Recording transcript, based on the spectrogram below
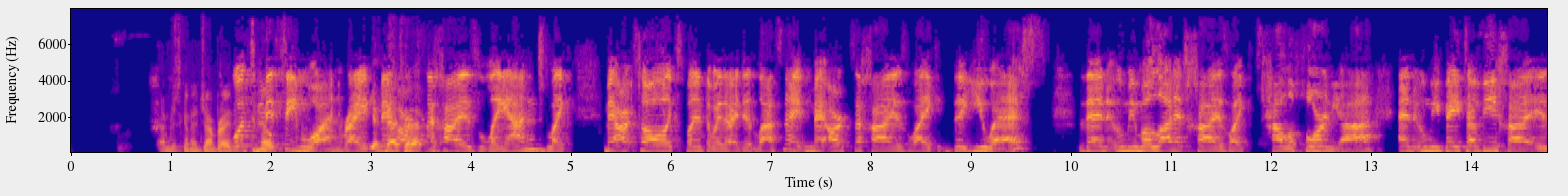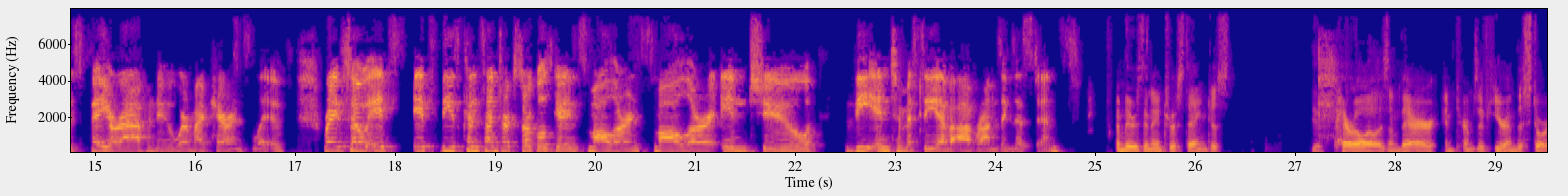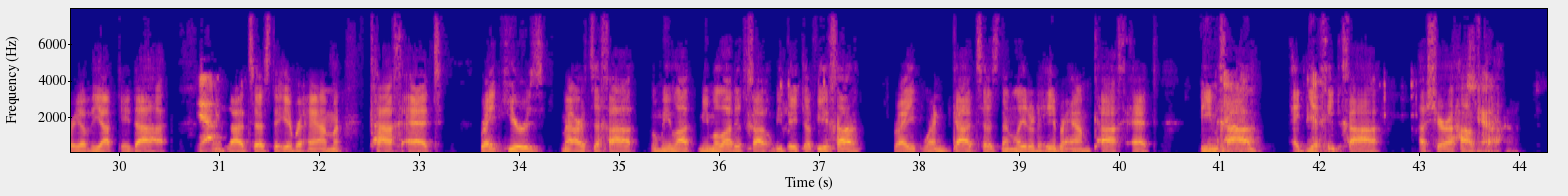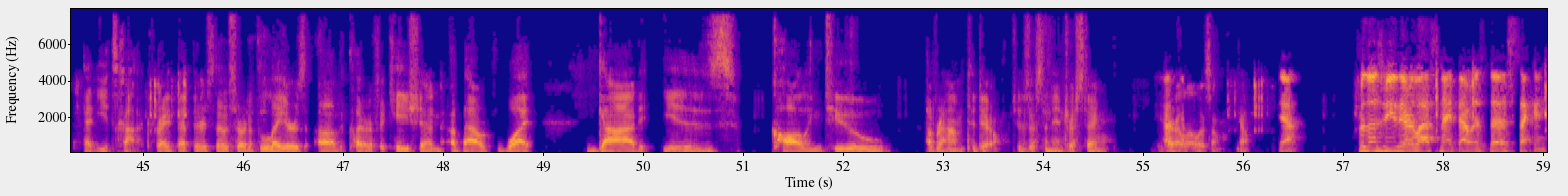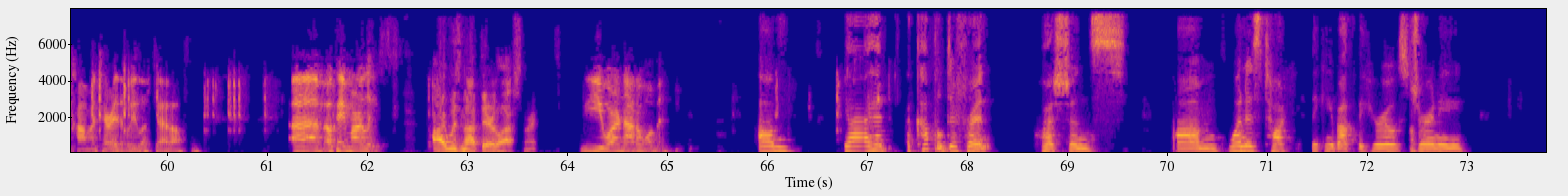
I'm just going to jump right. well, it's no, missing one, right? Yeah, that's what I- Me'artzecha is land, like Me'ar- so I'll explain it the way that I did last night. Me'artzecha is like the U.S. Then Umi Moladetcha is like California, and Umi Beit Avicha is Thayer Avenue, where my parents live, right? So it's it's these concentric circles getting smaller and smaller into the intimacy of Avram's existence. and there's an interesting just parallelism there in terms of here in the story of the Akedah. Yeah, And God says to Abraham, Kach et, right, here's Ma'artzecha umimoladecha umibeit avicha, right? When God says then later to Abraham, Kach et bincha et yechidcha asher ahavcha at Yitzchak, right? That there's those sort of layers of clarification about what God is calling to Abraham to do, which is just an interesting yeah. parallelism. Yeah. For those of you there last night, that was the second commentary that we looked at also. Um, okay, Marlies, I was not there last night. you are not a woman. Um, yeah, I had a couple different questions. Um, one is talk, thinking about the hero's journey.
